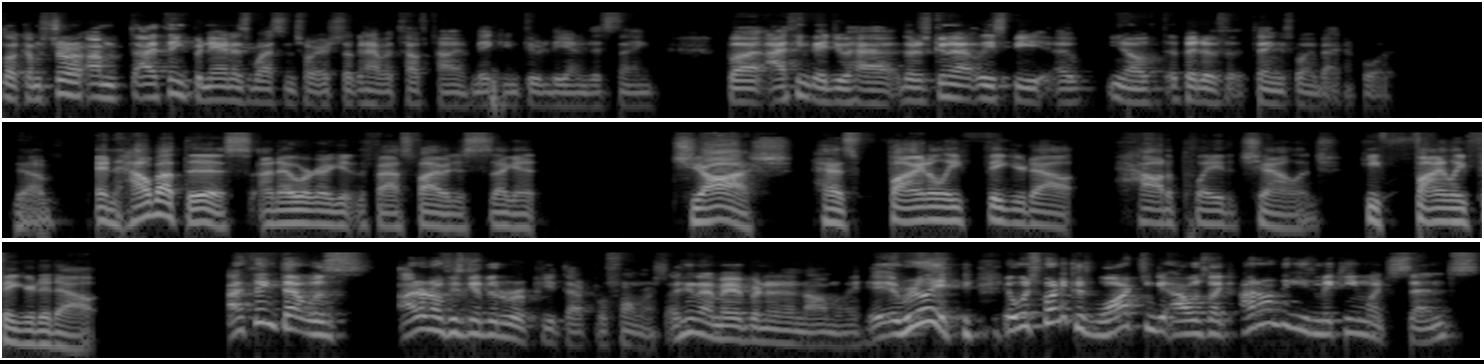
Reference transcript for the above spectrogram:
look, I'm sure, I'm, I think Bananas Wes and Tori are still going to have a tough time making through to the end of this thing, but I think they do have. There's going to at least be a, you know, a bit of things going back and forth. Yeah, and how about this? I know we're going to get to the fast five in just a second. Josh has finally figured out how to play the challenge. He finally figured it out. I think that was I don't know if he's gonna be able to repeat that performance. I think that may have been an anomaly. It really it was funny because watching it, I was like, I don't think he's making much sense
